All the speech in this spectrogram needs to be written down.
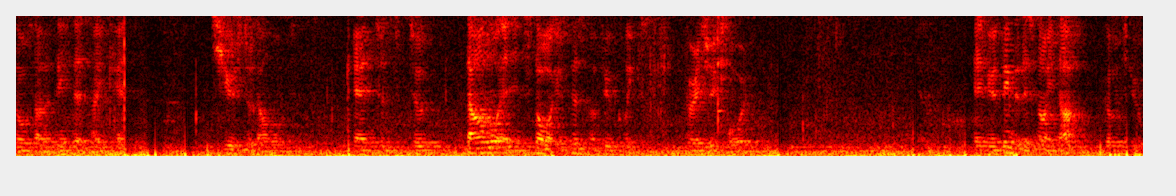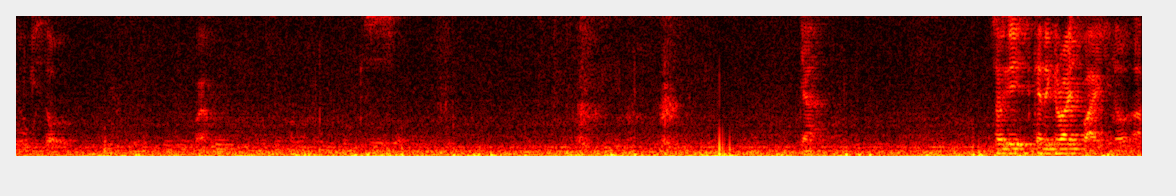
those are the things that I can choose to download. And to, to download and install is just a few clicks, very straightforward. Yeah. And if you think that it's not enough, go to Ovi Store. Well, yeah. So it's categorized by, you know, uh,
